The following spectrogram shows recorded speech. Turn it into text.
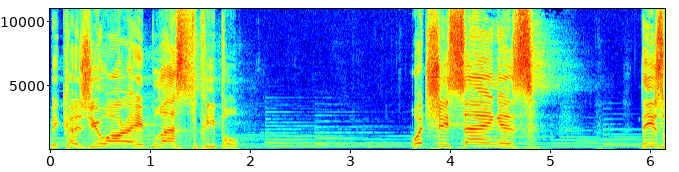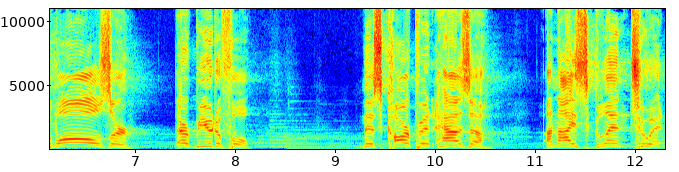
because you are a blessed people. What she's saying is these walls are they're beautiful. This carpet has a, a nice glint to it.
